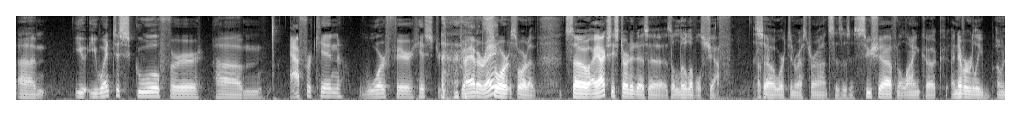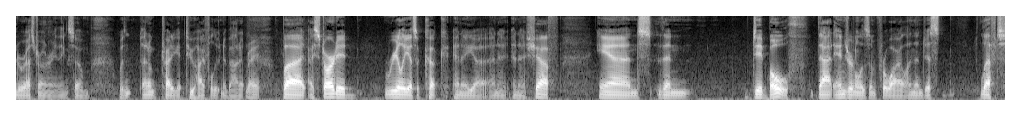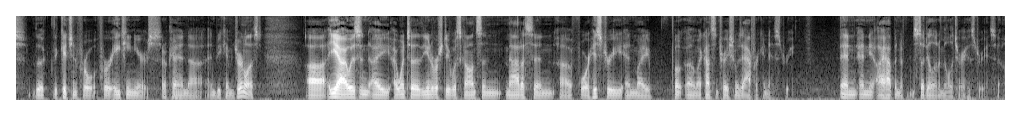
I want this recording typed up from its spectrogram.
um, you, you went to school for um, African warfare history. Do I have it right? sort, sort of. So I actually started as a as a low-level chef. Okay. So I worked in restaurants as a sous chef and a line cook. I never really owned a restaurant or anything, so wasn't I don't try to get too highfalutin about it. Right. But I started really as a cook and a, uh, and a, and a chef, and then did both that and journalism for a while, and then just left the the kitchen for for 18 years okay. and uh, and became a journalist. Uh, yeah, I was in. I, I went to the University of Wisconsin Madison uh, for history, and my uh, my concentration was African history, and and I happened to study a lot of military history. So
